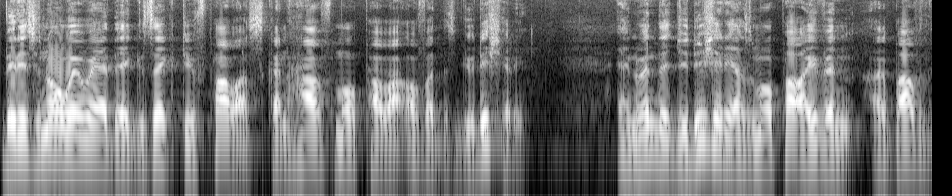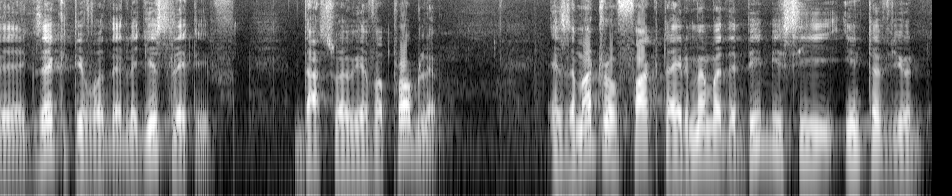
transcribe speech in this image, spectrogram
There is no way where the executive powers can have more power over the judiciary. And when the judiciary has more power, even above the executive or the legislative, that's where we have a problem. As a matter of fact, I remember the BBC interviewed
